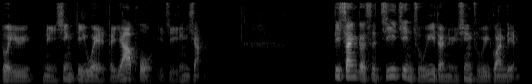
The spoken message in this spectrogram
对于女性地位的压迫以及影响。第三个是激进主义的女性主义观点，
